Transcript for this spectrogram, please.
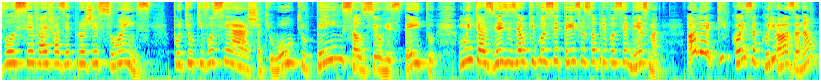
você vai fazer projeções, porque o que você acha que o outro pensa ao seu respeito, muitas vezes é o que você pensa sobre você mesma. Olha que coisa curiosa, não?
